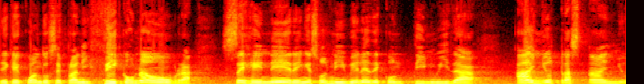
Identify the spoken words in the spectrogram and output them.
de que cuando se planifica una obra se generen esos niveles de continuidad año tras año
